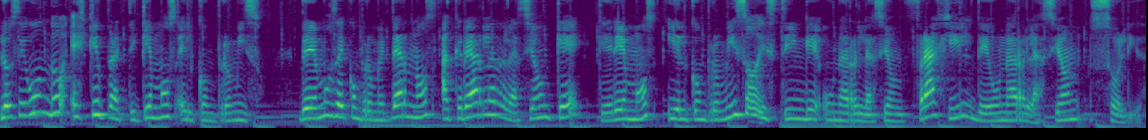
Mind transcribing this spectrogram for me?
Lo segundo es que practiquemos el compromiso. Debemos de comprometernos a crear la relación que queremos y el compromiso distingue una relación frágil de una relación sólida.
